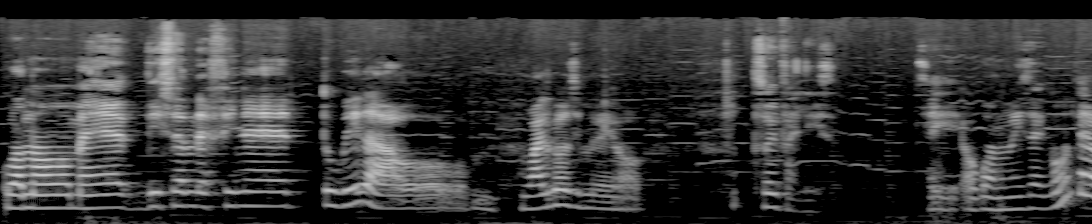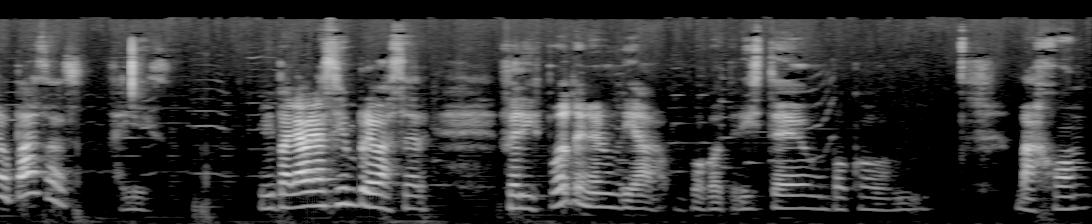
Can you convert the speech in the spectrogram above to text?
cuando me dicen define tu vida o, algo, siempre digo, soy feliz. O cuando me dicen, ¿cómo te lo pasas? Feliz. Mi palabra siempre va a ser feliz. Puedo tener un día un poco triste, un poco bajón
